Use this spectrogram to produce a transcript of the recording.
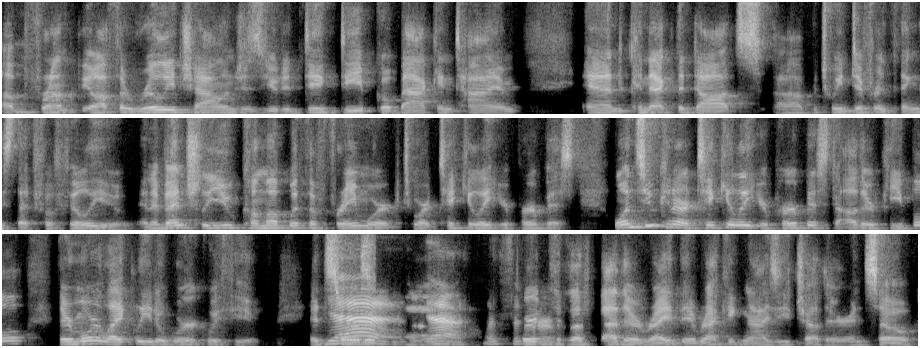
up front. The author really challenges you to dig deep, go back in time, and connect the dots uh, between different things that fulfill you. And eventually you come up with a framework to articulate your purpose. Once you can articulate your purpose to other people, they're more likely to work with you. It's yeah, sort of um, yeah, that's birds of a feather, right? They recognize each other, and so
